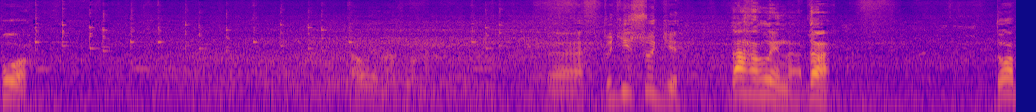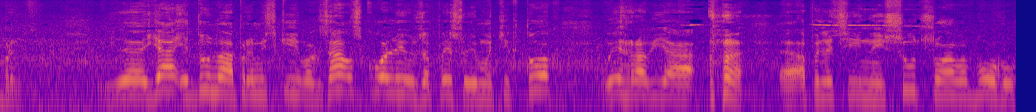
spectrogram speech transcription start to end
по Галина дзвонить. Е, тоді судді. Да, Галина, да. Добре. Е, Я йду на приміський вокзал з колею, записуємо Тік-Ток. Виграв я е, апеляційний суд, слава Богу.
